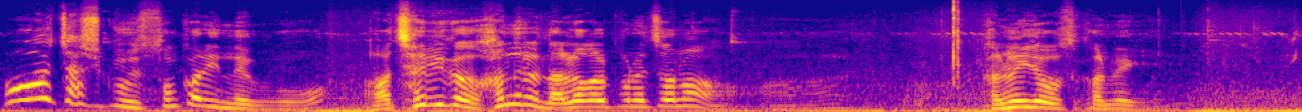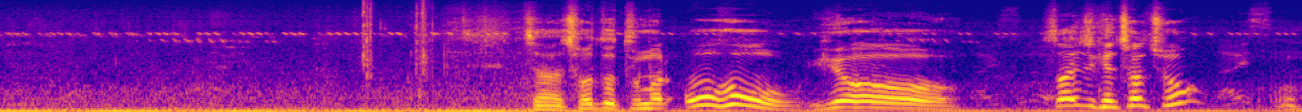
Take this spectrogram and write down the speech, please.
어 자식 그 손가락 있네 그거. 아 채비가 하늘을 날아갈 뻔했잖아. 아, 갈매기 잡았어 갈매기. 자 저도 두 마리. 오호! 이야 사이즈 괜찮죠? 어.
